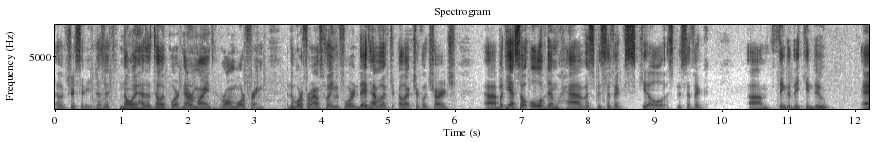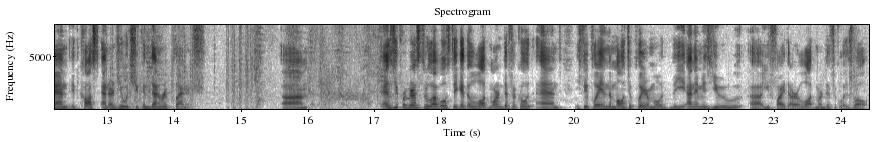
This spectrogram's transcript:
electricity, does it? No, it has a teleport. Never mind, wrong Warframe. The Warframe I was playing before did have elect electrical charge. Uh, but yeah, so all of them have a specific skill, a specific um, thing that they can do. And it costs energy, which you can then replenish. Um, as you progress through levels, they get a lot more difficult, and if you play in the multiplayer mode, the enemies you uh, you fight are a lot more difficult as well.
